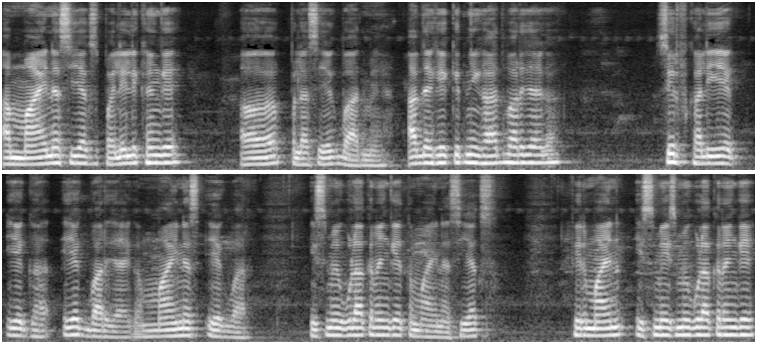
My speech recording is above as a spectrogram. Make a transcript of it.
अब माइनस यक्स पहले लिखेंगे और प्लस एक बाद में। अब देखिए कितनी घात बार जाएगा। सिर्फ़ खाली एक एक घात एक बार जाएगा, माइनस एक बार। इसमें गुणा करेंगे तो माइनस एक्स फिर माइन, इसमें इसमें गुणा करेंगे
